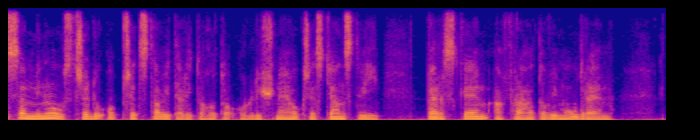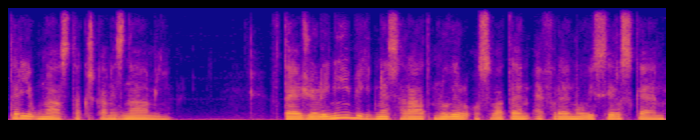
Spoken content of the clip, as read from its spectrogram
jsem minulou středu o představiteli tohoto odlišného křesťanství, perském a Frahatovi moudrém, který je u nás takřka neznámý. V téže linii bych dnes rád mluvil o svatém Efrémovi Syrském,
